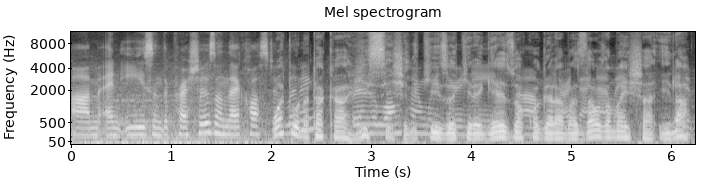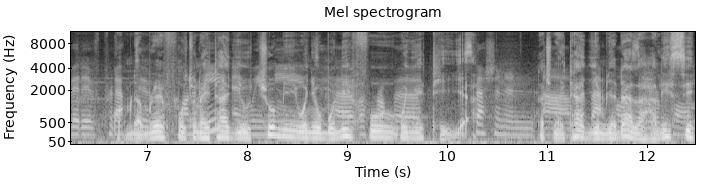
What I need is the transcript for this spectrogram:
um, an ease in the pressures on their cost of Watu wanataka hisi shinikizo ikiregezwa kwa um, gharama zao za maisha, ila kwa muda mrefu tunahitaji uchumi wenye ubunifu wenye tija, na um, tunahitaji mjadala halisi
